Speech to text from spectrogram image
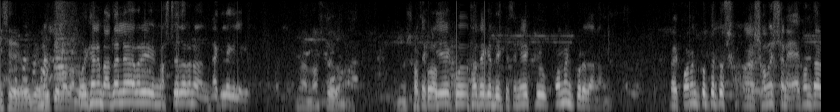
ইসে ওই যে হুকে বাজান ওইখানে বাঁধালে আবার নষ্ট হয়ে যাবে না? নাকি লেগে লেগে? না নষ্ট হবে না। আচ্ছা শক্ত কে কোথা থেকে দেখতেছেন? একটু কমেন্ট করে জানান। ভাই কমেন্ট করতে তো সমস্যা নেই। এখন তার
